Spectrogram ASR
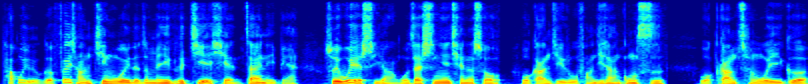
它会有一个非常敬畏的这么一个界限在那边。所以我也是一样，我在十年前的时候，我刚进入房地产公司，我刚成为一个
